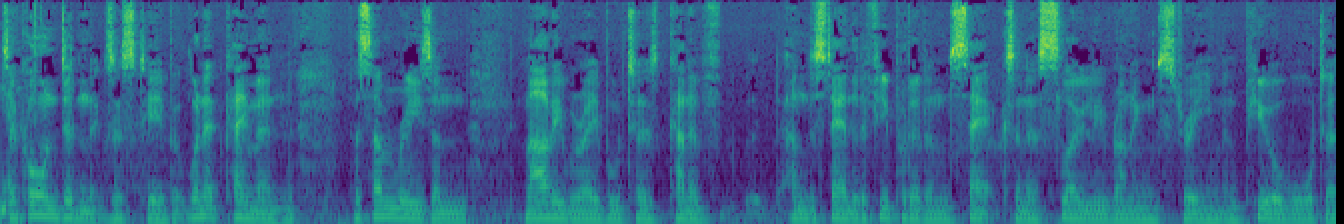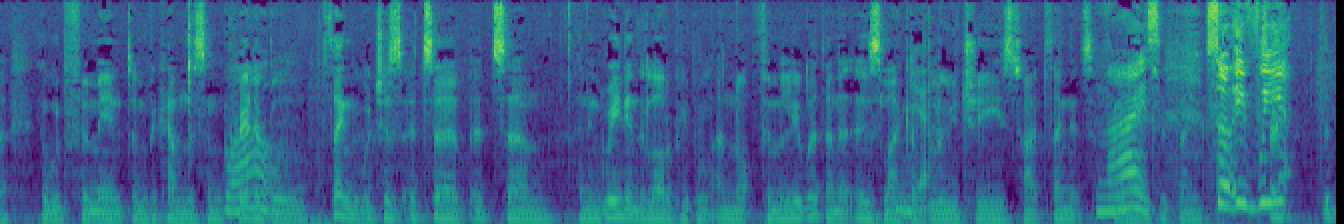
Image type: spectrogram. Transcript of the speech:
So corn didn't exist here, but when it came in, for some reason. Maori were able to kind of understand that if you put it in sacks in a slowly running stream in pure water, it would ferment and become this incredible thing, which is it's a it's um, an ingredient that a lot of people are not familiar with, and it is like Yeah. a blue cheese type thing. It's a Nice. fermented thing. So if we- th-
